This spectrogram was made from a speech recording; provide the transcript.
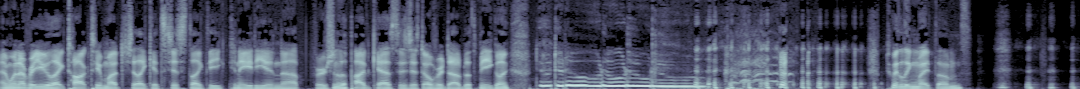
And whenever you like talk too much, like it's just like the Canadian uh, version of the podcast is just overdubbed with me going do do do do do do, twiddling my thumbs.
